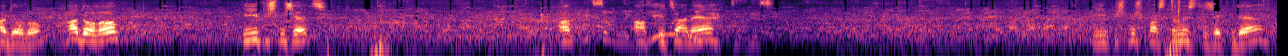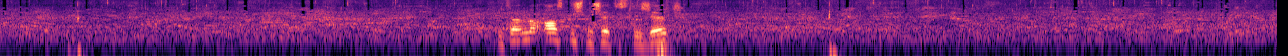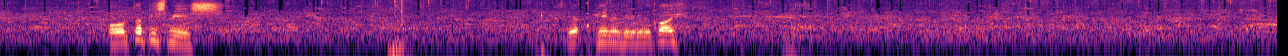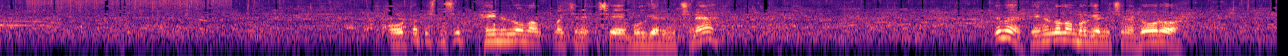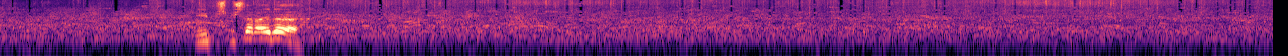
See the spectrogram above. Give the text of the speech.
Hadi oğlum. Hadi oğlum. İyi pişmiş et. At, at bir tane. İyi pişmiş pastırma isteyecek bir de. Bir tane de az pişmiş et isteyecek. Orta pişmiş. Şuraya peynir dilimini koy. Orta pişmişi peynirli olan makine şey burgerin içine. Değil mi? Peynirli olan burgerin içine doğru. İyi pişmişler ayrı.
